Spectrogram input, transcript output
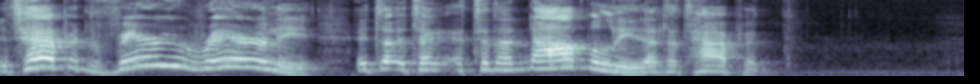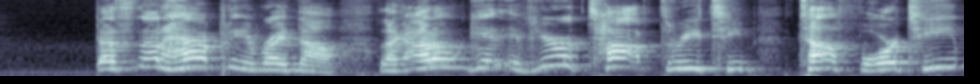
It's happened very rarely. It's, a, it's, a, it's an anomaly that it's happened. That's not happening right now. Like, I don't get if you're a top three team, top four team,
